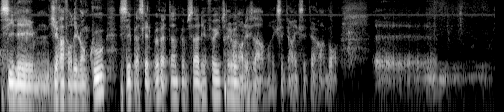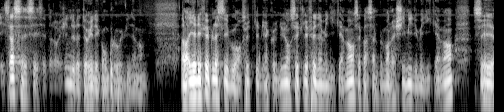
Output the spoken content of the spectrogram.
Si les girafes ont des longs coups, c'est parce qu'elles peuvent atteindre comme ça les feuilles très haut dans les arbres, etc. etc. Bon. Euh, et ça, c'est à l'origine de la théorie des complots, évidemment. Alors, il y a l'effet placebo, ensuite, qui est bien connu. On sait que l'effet d'un médicament, c'est pas simplement la chimie du médicament, c'est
